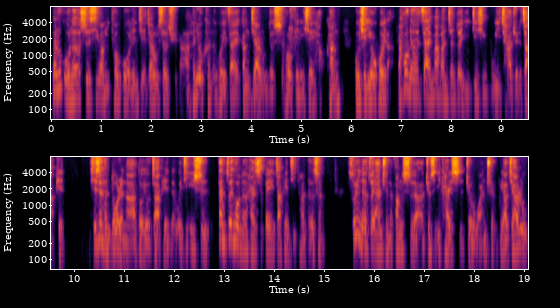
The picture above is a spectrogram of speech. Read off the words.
那如果呢是希望你透过连结加入社群啊，很有可能会在刚加入的时候给你一些好康或一些优惠啦，然后呢再慢慢针对你进行不易察觉的诈骗。其实很多人啊都有诈骗的危机意识，但最后呢还是被诈骗集团得逞。所以呢，最安全的方式啊，就是一开始就完全不要加入，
